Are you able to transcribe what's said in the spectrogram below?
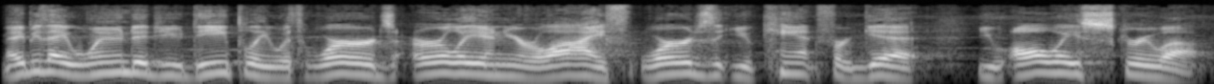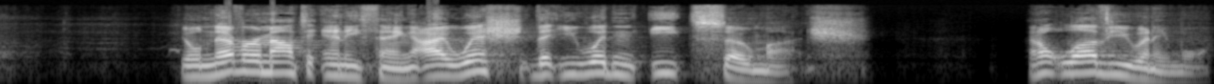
Maybe they wounded you deeply with words early in your life, words that you can't forget. You always screw up. You'll never amount to anything. I wish that you wouldn't eat so much. I don't love you anymore.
